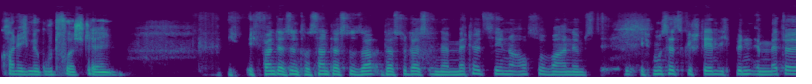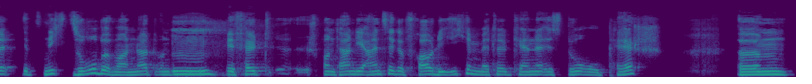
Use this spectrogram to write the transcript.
Kann ich mir gut vorstellen. Ich, ich fand das interessant, dass du, dass du das in der Metal-Szene auch so wahrnimmst. Ich muss jetzt gestehen, ich bin im Metal jetzt nicht so bewandert und mm. mir fällt äh, spontan die einzige Frau, die ich im Metal kenne, ist Doro Pesch. Ähm,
